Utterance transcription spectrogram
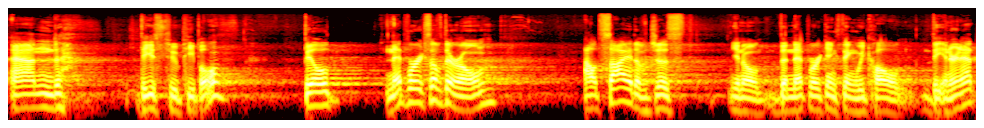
And these two people build networks of their own outside of just you know, the networking thing we call the internet.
